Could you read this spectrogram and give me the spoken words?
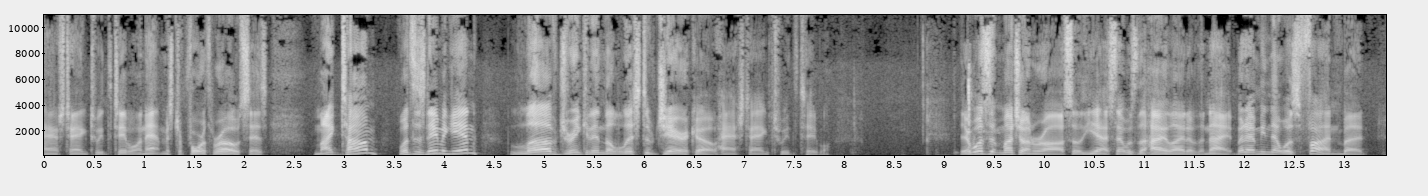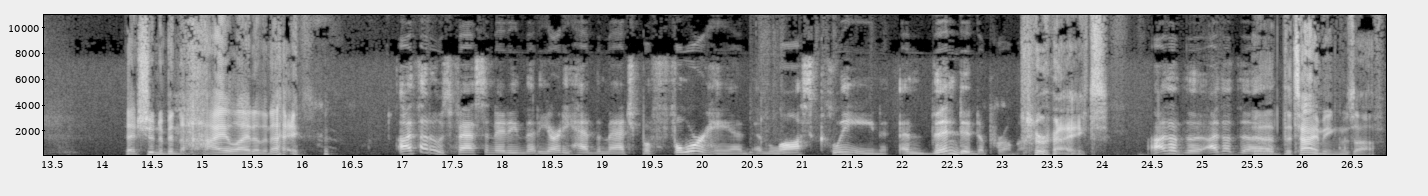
Hashtag tweet the table. And at Mr. Fourth Row says Mike Tom, what's his name again? Love drinking in the list of Jericho. Hashtag tweet the table. There wasn't much on Raw, so yes, that was the highlight of the night. But I mean, that was fun, but that shouldn't have been the highlight of the night. I thought it was fascinating that he already had the match beforehand and lost clean, and then did the promo. right. I thought the I thought the Uh, the timing was off.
